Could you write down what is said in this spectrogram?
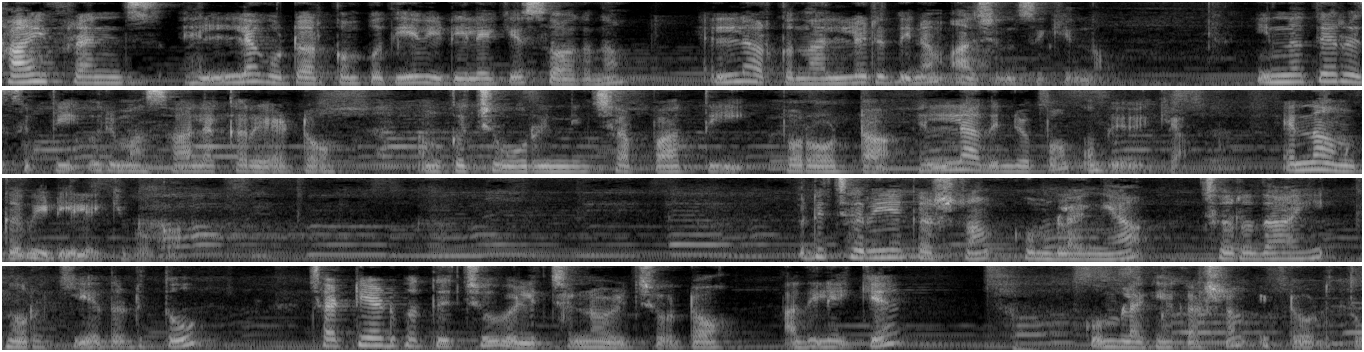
ഹായ് ഫ്രണ്ട്സ് എല്ലാ കൂട്ടുകാർക്കും പുതിയ വീഡിയോയിലേക്ക് സ്വാഗതം. എല്ലാവർക്കും നല്ലൊരു ദിനം ആശംസിക്കുന്നു. ഇന്നത്തെ റെസിപ്പി ഒരു മസാലക്കറി കേട്ടോ നമുക്ക് ചോറിന് ചപ്പാത്തി പൊറോട്ട എല്ലാം അതിന്റെ ഒപ്പം ഉപയോഗിക്കാം. എന്നാൽ നമുക്ക് വീഡിയോയിലേക്ക് പോകാം. ഒരു ചെറിയ കഷ്ണം കുമ്പളങ്ങ ചെറുതായി നുറുക്കിയതെടുത്തു. ചട്ടി അടുപ്പത്ത് വെച്ചു വെളിച്ചെണ്ണ ഒഴിച്ചു കേട്ടോ. അതിലേക്ക് കുമ്പളങ്ങ കഷ്ണം ഇട്ട് കൊടുത്തു.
